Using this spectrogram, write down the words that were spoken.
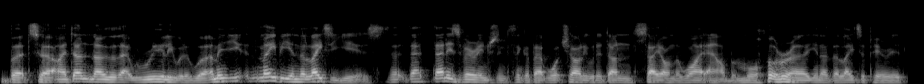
but uh, I don't know that that really would have worked. I mean, maybe in the later years, that, that that is very interesting to think about what Charlie would have done, say, on the White Album or uh, you know the later period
